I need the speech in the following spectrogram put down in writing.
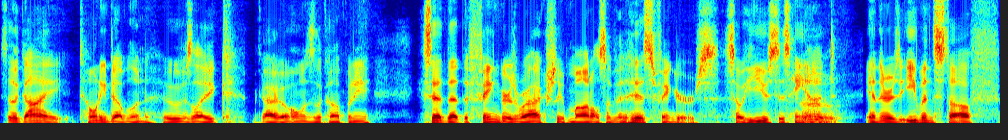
So the guy Tony Doublin, who's like the guy who owns the company, he said that the fingers were actually models of his fingers. So he used his hand. Oh. And there's even stuff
